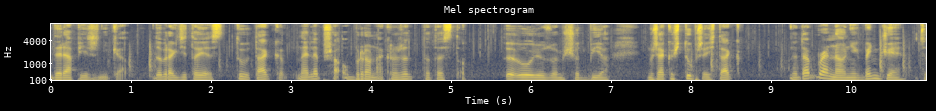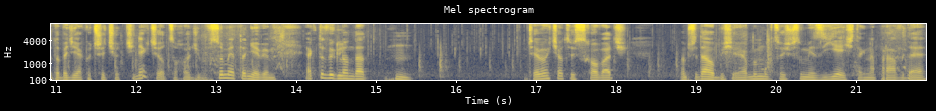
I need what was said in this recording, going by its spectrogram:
drapieżnika. Dobra, gdzie to jest? Tu, tak? Najlepsza obrona. Krążę... To to jest... O, o Jezu, mi się odbija. Muszę jakoś tu przejść, tak? No dobra, no, niech będzie. Co to będzie jako trzeci odcinek, czy o co chodzi? Bo w sumie to nie wiem. Jak to wygląda... Hmm. Czy ja bym chciał coś schować? No przydałoby się. Ja bym mógł coś w sumie zjeść tak naprawdę.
